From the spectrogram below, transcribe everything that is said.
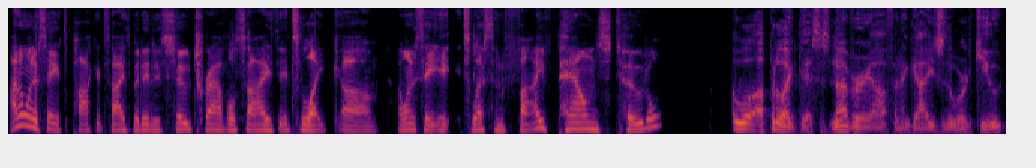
I don't want to say it's pocket size, but it is so travel sized. It's like, um, I want to say it's less than five pounds total. Well, I'll put it like this: it's not very often a guy uses the word "cute"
